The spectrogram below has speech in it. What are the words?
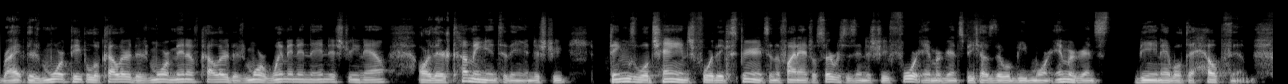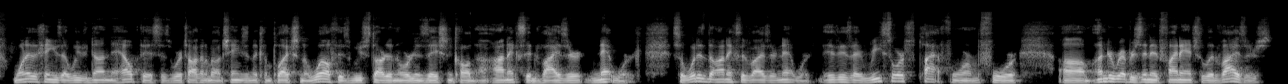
right? There's more people of color, there's more men of color, there's more women in the industry mm-hmm. now, or they're coming into the industry. Things will change for the experience in the financial services industry for immigrants because there will be more immigrants being able to help them. One of the things that we've done to help this is we're talking about changing the complexion of wealth is we've started an organization called the Onyx Advisor Network. So what is the Onyx Advisor Network? It is a resource platform for um, underrepresented financial advisors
